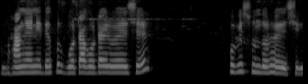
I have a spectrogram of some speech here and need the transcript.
ভাঙেনি। দেখুন, গোটা গোটাই রয়েছে। খুবই সুন্দর হয়েছিল।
